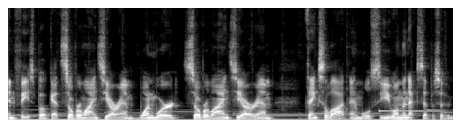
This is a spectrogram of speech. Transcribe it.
and Facebook at Silverline CRM. One word, Silverline CRM. Thanks a lot, and we'll see you on the next episode.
